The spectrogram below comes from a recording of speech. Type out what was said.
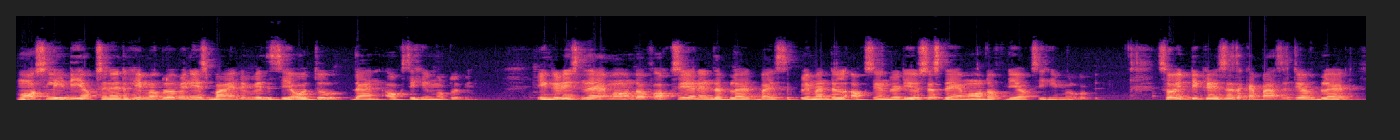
Mostly deoxygenated hemoglobin is binding with CO2 than oxyhemoglobin. Increasing the amount of oxygen in the blood by supplemental oxygen reduces the amount of deoxyhemoglobin. So it decreases the capacity of blood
